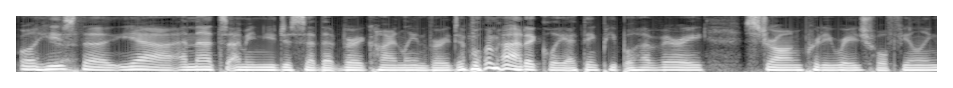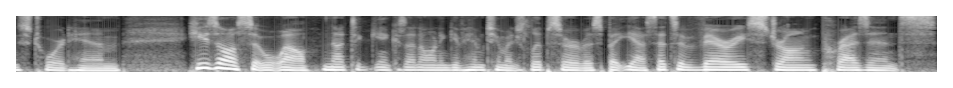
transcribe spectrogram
Well, he's the yeah, and that's I mean, you just said that very kindly and very diplomatically. I think people have very strong, pretty rageful feelings toward him. He's also well, not to because I don't want to give him too much lip service, but yes, that's a very strong presence.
